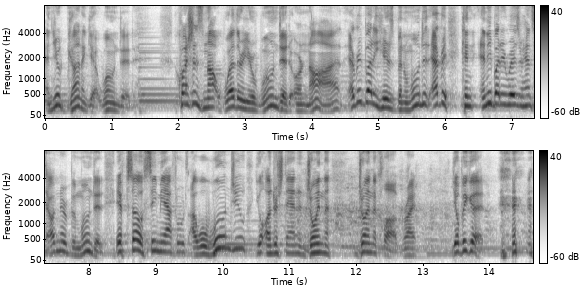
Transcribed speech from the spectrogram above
And you're gonna get wounded. The question is not whether you're wounded or not. Everybody here has been wounded. Every can anybody raise their hand and say, I've never been wounded? If so, see me afterwards. I will wound you. You'll understand and join the join the club, right? You'll be good.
